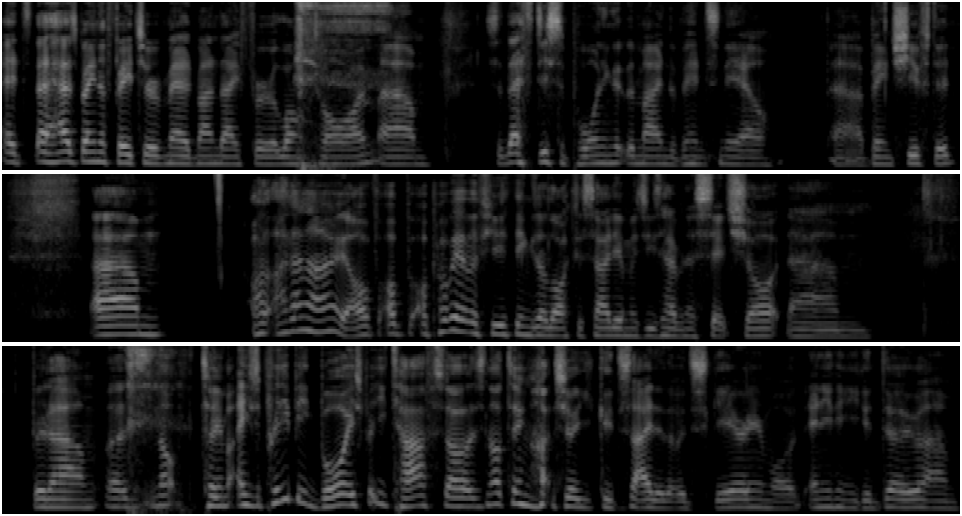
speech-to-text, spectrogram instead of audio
it's, that has been a feature of Mad Monday for a long time. um, so that's disappointing that the main event's now uh, been shifted. Um, I, I don't know. I'll, I'll, I'll, probably have a few things I'd like to say to him as he's having a set shot. Um, but um, not too much. He's a pretty big boy. He's pretty tough, so there's not too much you could say that it would scare him or anything you could do. Um,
